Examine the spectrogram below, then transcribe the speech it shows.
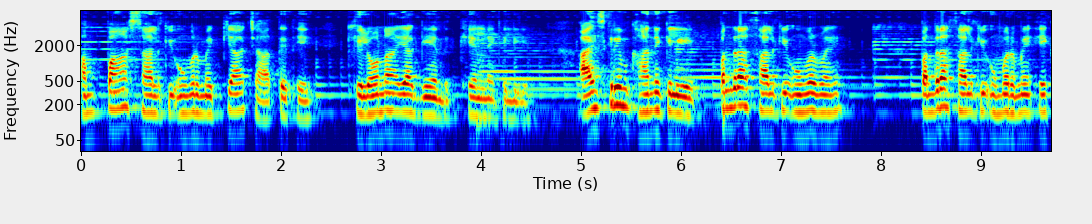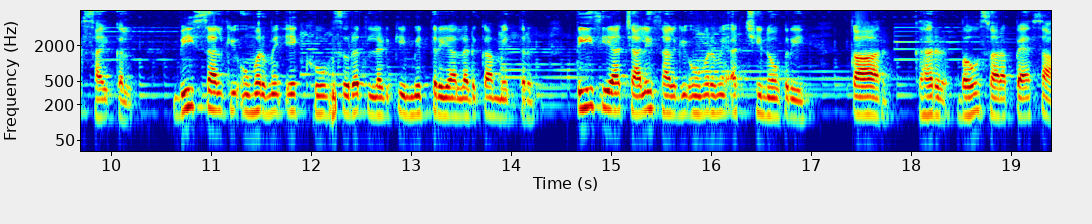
हम पाँच साल की उम्र में क्या चाहते थे? खिलौना या गेंद खेलने के लिए? आइसक्रीम खाने के लिए पंद्रह साल की उम्र में, पंद्रह साल की उम्र में एक साइकिल, बीस साल की उम्र में एक खूबसूरत लड़की मित्र या लड़का मित्र, तीस या चालीस साल की उम्र में अच्छी नौकरी, कार, घर, बहुत सारा पैसा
